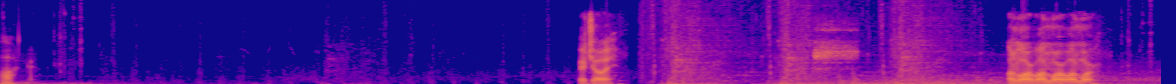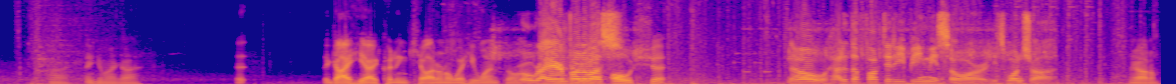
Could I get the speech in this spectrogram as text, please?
Fuck. Here, Joey. One more, one more, one more. Alright, thank you, my guy. Uh, the guy here I couldn't kill. I don't know where he went though. Oh, right here in front of us. Oh shit. No, how did the fuck did he beam me so hard? He's one shot. I got him.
